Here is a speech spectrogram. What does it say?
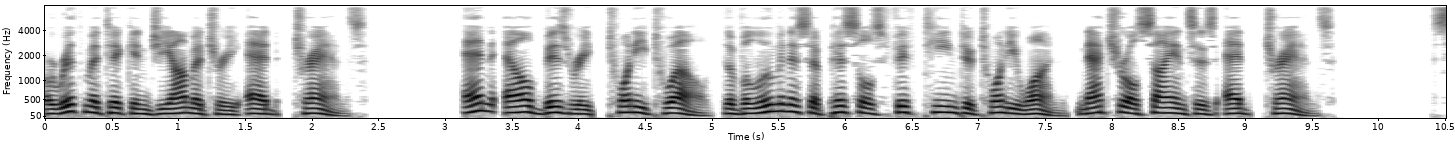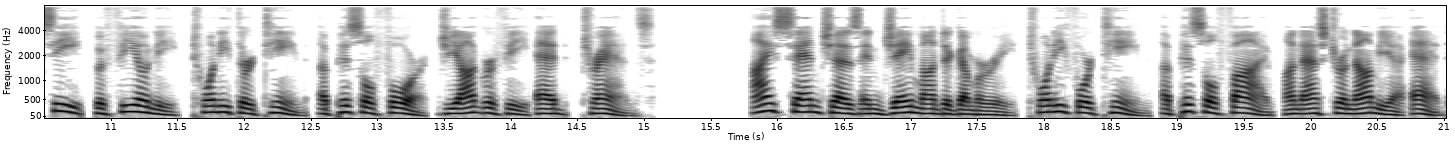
Arithmetic and Geometry ed. Trans. N. L. Bizri, 2012, The Voluminous Epistles 15–21, Natural Sciences ed. Trans. C. Baffioni, 2013, Epistle 4, Geography ed. Trans. I. Sanchez and J. Montgomery, 2014, Epistle 5, on Astronomia ed.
